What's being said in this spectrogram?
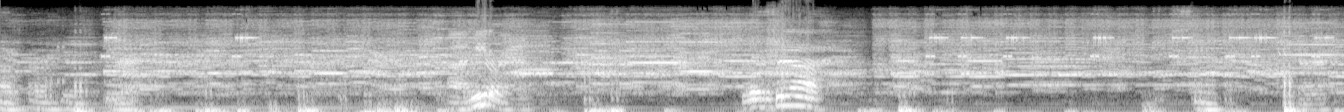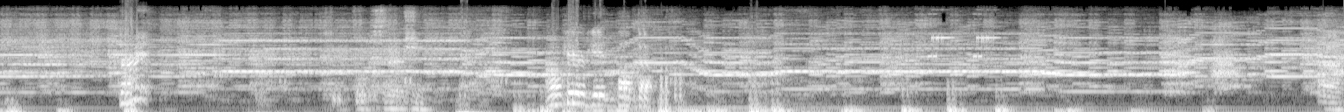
Oh, oh, yeah. Uh, Nidoran. Where's uh... I don't care if you get pumped up. Uh,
